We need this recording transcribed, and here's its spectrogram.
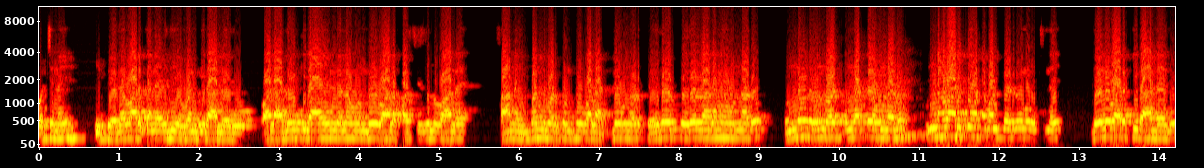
వచ్చినాయి. ఈ పేదవారికి అనేది ఎవరికి రాలేదు. వాళ్ళు అదే కిరాయిలలో ఉండు వాళ్ళ పరిస్థితులు వాళ్ళే చాలా ఇబ్బంది పడుకుంటూ వాళ్ళు అట్లే ఉన్నాడు. పేదోడు పేదోళ్ళలాగానే ఉన్నాడు. ఉన్నోడు ఉన్నట్టే ఉన్నాడు. ఉన్న వారికి డబల్ బెడ్రూమ్ వచ్చినాయి. లేని వారికి రాలేదు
